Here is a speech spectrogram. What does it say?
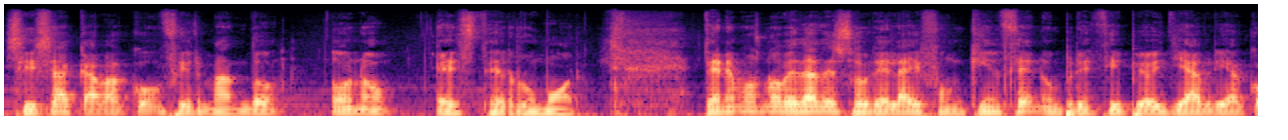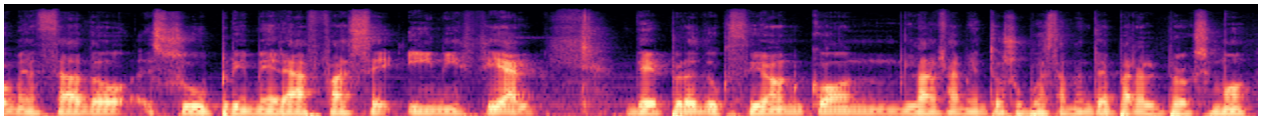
si se acaba confirmando o no este rumor. Tenemos novedades sobre el iPhone 15. En un principio ya habría comenzado su primera fase inicial de producción con lanzamiento supuestamente para el próximo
